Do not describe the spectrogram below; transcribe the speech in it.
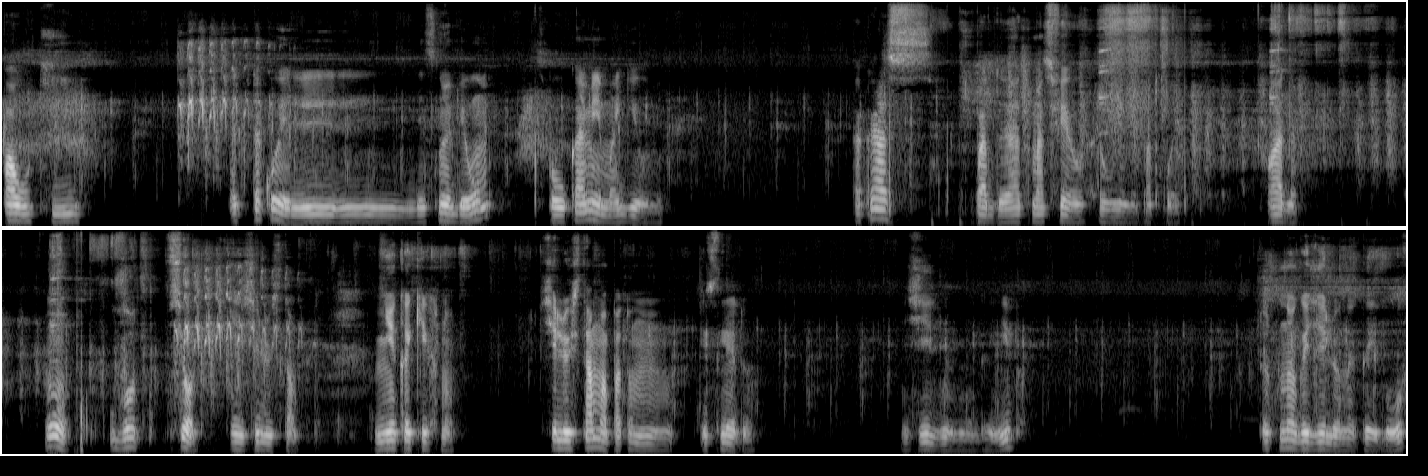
Пауки. Это такой лесной биом с пауками и могилами. Как раз под атмосферу Хэллоуина подходит. Ладно. Ну, вот, все, я селюсь там. Никаких, ну. Селюсь там, а потом исследую. Зеленый гриб. Тут много зеленых грибов.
